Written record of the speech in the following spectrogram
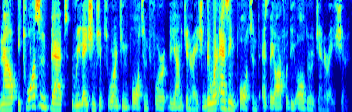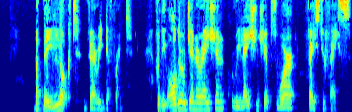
Now, it wasn't that relationships weren't important for the young generation. They were as important as they are for the older generation, but they looked very different. For the older generation, relationships were face to face.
